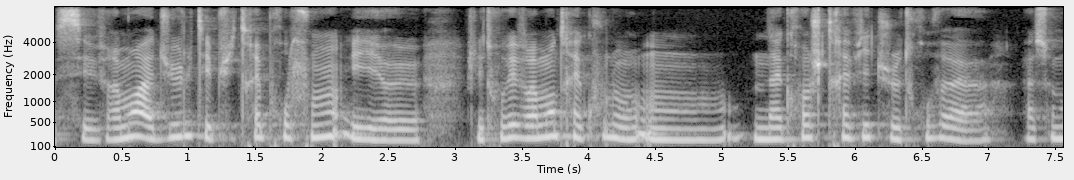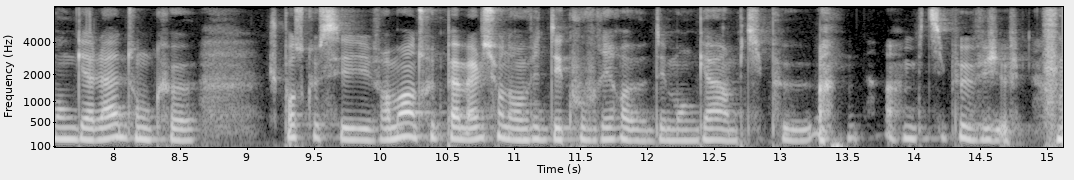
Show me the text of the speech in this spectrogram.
c'est vraiment adulte et puis très profond et je l'ai trouvé vraiment très cool. On, on, accroche très vite, je trouve, à, à ce manga-là. Donc, euh, je pense que c'est vraiment un truc pas mal si on a envie de découvrir euh, des mangas un petit peu, un petit peu vieux. Et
